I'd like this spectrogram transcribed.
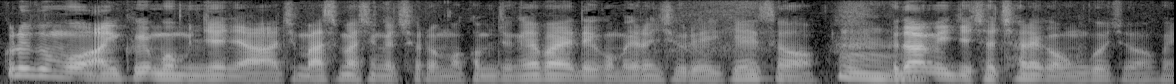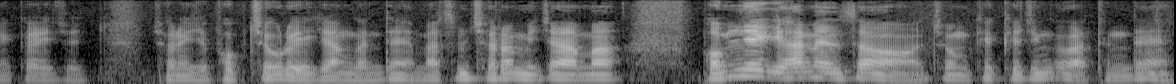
그래도 뭐 아니 그게 뭐 문제냐 지금 말씀하신 것처럼 뭐 검증해봐야 되고 뭐 이런 식으로 얘기해서 음. 그 다음에 이제 저 차례가 온 거죠. 그러니까 이제 저는 이제 법적으로 얘기한 건데 말씀처럼 이제 아마 법 얘기하면서 좀 격해진 것 같은데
